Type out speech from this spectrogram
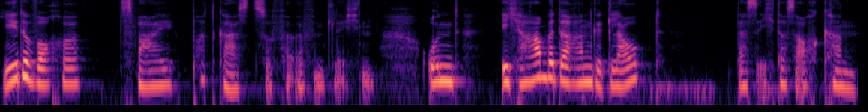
jede Woche zwei Podcasts zu veröffentlichen. Und ich habe daran geglaubt, dass ich das auch kann.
